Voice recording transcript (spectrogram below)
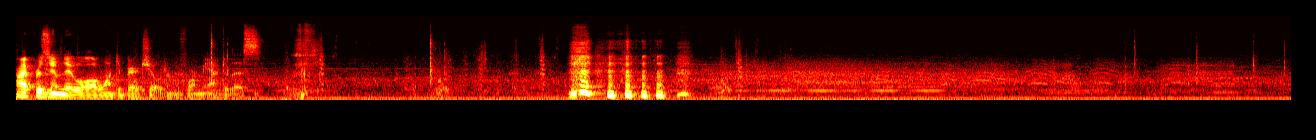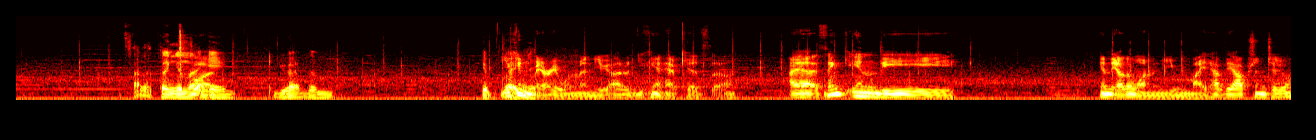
I presume they will all want to bear children for me after this. Is that a thing in that What? game? Can you have them get You can marry women. You I don't, you can't have kids though. I uh, think in the in the other one you might have the option to.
